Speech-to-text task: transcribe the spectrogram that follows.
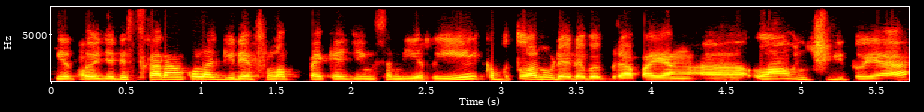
gitu. Oh. Jadi sekarang aku lagi develop packaging sendiri. Kebetulan udah ada beberapa yang uh, launch gitu ya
